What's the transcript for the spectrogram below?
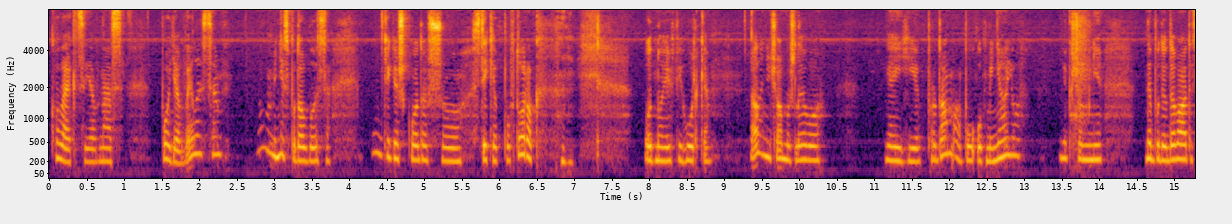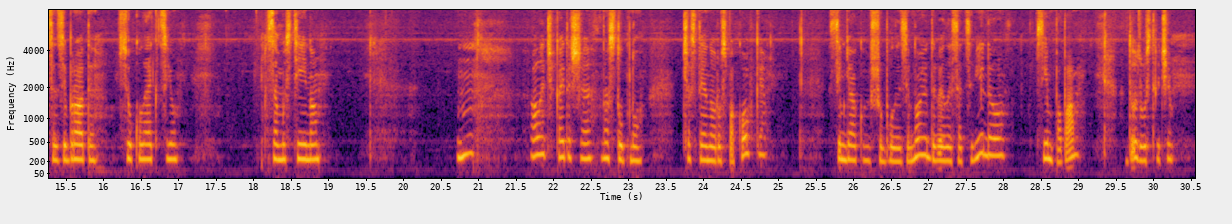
колекція в нас появилася. Ну, мені сподобалося. Тільки шкода, що стільки повторок одної фігурки. Але нічого, можливо, я її продам або обміняю, якщо мені не буде вдаватися зібрати всю колекцію самостійно. Але чекайте ще наступну частину розпаковки. Всім дякую, що були зі мною, дивилися це відео. Всім па-па, до зустрічі!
